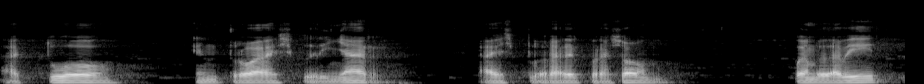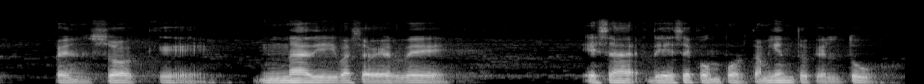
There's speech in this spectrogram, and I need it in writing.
actuó, entró a escudriñar, a explorar el corazón. Cuando David pensó que nadie iba a saber de, esa, de ese comportamiento que él tuvo.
